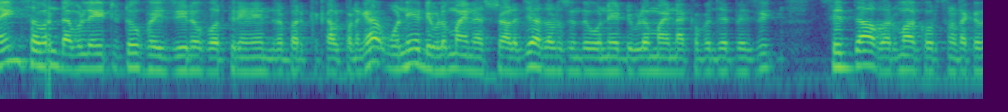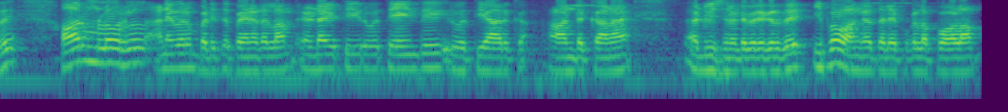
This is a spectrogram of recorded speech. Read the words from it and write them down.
Nine seven double eight two five zero four three nine நம்பருக்கு கால் பண்ணுங்க. One year diploma in astrology அதோட சேர்ந்து one year diploma in acupuncture பேசி சித்தா வர்மா கோர்ஸ் நடக்குது. ஆர்வமுள்ளவர்கள் அனைவரும் படித்து பயனடலாம் ரெண்டாயிரத்தி இருபத்தி ஐந்து இருபத்தி ஆறுக்கு ஆண்டுக்கான அட்மிஷன் நடைபெறுகிறது. இப்போ வாங்க தலைப்புகளை போகலாம்.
